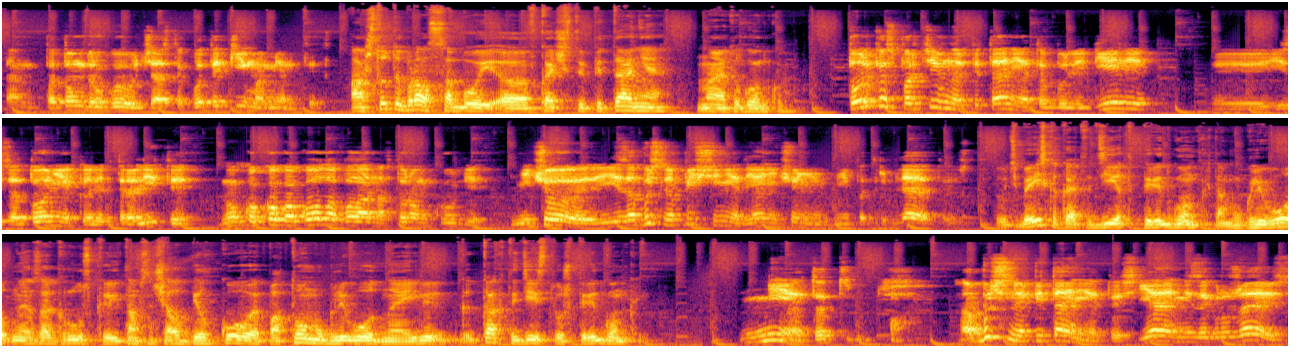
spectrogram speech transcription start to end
Там, потом другой участок, вот такие моменты. А что ты брал с собой э, в качестве питания на эту гонку? Только спортивное питание, это были гели, изотоник, электролиты. Ну, Кока-Кола была на втором круге. Ничего, из обычной пищи нет, я ничего не, не потребляю. То есть. У тебя есть какая-то диета перед гонкой, там углеводная загрузка, или там сначала белковая, потом углеводная, или как ты действуешь перед гонкой? Нет, это обычное питание, то есть я не загружаюсь,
